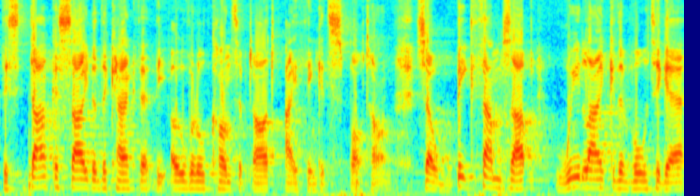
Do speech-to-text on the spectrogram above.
this darker side of the character, the overall concept art, I think it's spot on. So big thumbs up, we like the Vortiger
